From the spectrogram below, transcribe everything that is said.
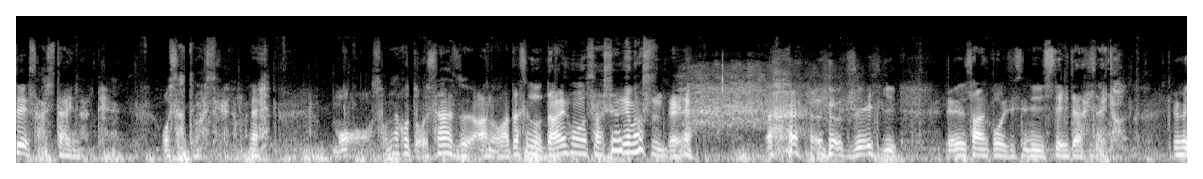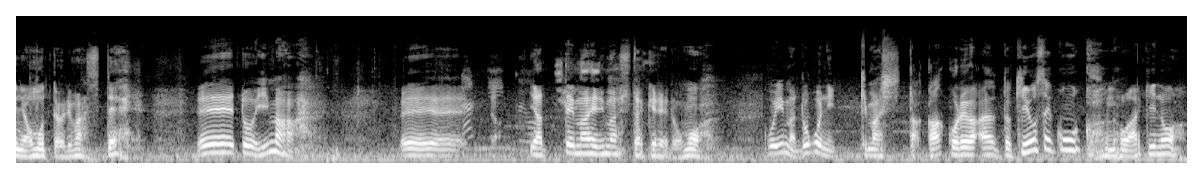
精査したいなんておっしゃってましたけどもね。もうそんなことおっしゃらず、あの、私の台本を差し上げますんでね、ぜひ、えー、参考にしていただきたいというふうに思っておりまして、えーと、今、えーやってまいりましたけれども、これ今どこに来ましたか？これは、と清瀬高校の脇の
